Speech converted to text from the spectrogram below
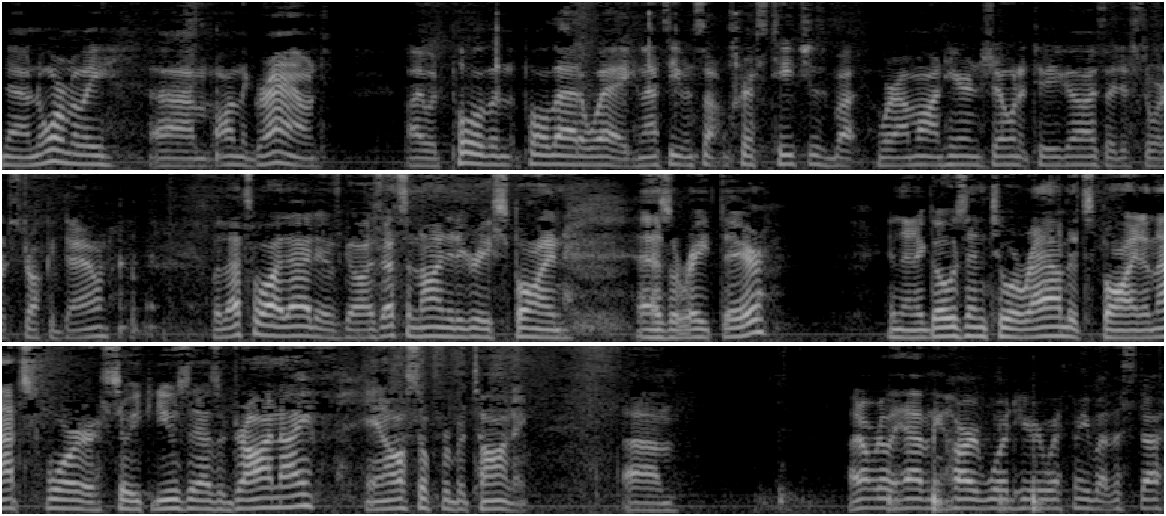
Now normally um, on the ground I would pull the, pull that away and that's even something Chris teaches but where I'm on here and showing it to you guys I just sort of struck it down but that's why that is, guys. That's a 90 degree spine as a right there. And then it goes into a rounded spine, and that's for, so you can use it as a drawing knife and also for batoning. Um, I don't really have any hardwood here with me, but this stuff,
